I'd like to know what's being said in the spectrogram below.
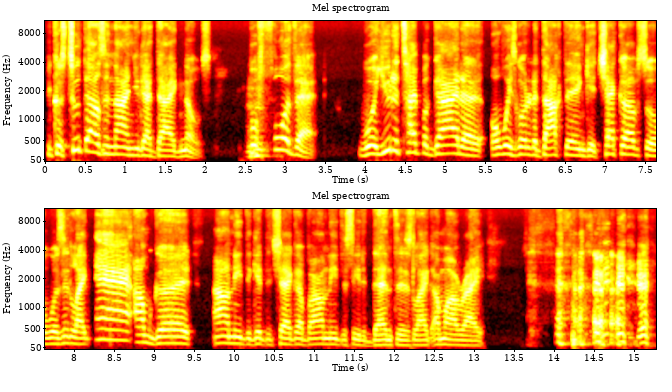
because 2009 you got diagnosed. Mm-hmm. Before that, were you the type of guy to always go to the doctor and get checkups, or was it like, eh, I'm good. I don't need to get the checkup. I don't need to see the dentist. Like I'm all right.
